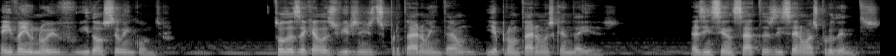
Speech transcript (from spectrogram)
aí vem o noivo ido ao seu encontro. Todas aquelas virgens despertaram então e aprontaram as candeias. As insensatas disseram às prudentes:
